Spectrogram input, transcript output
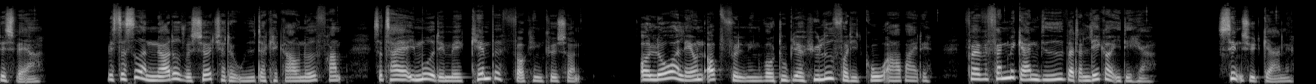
Desværre. Hvis der sidder en nørdet researcher derude, der kan grave noget frem, så tager jeg imod det med kæmpe fucking kysshånd. Og lover at lave en opfølgning, hvor du bliver hyldet for dit gode arbejde. For jeg vil fandme gerne vide, hvad der ligger i det her. Sindssygt gerne.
